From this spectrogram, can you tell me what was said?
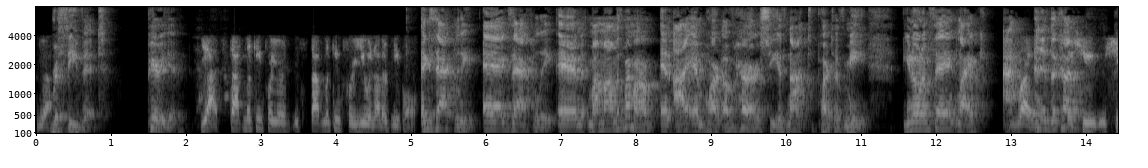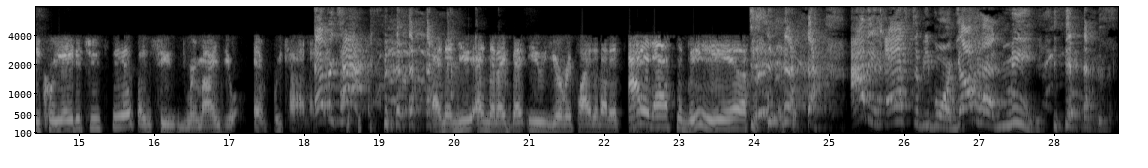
Yeah. receive it. Period. Yeah. Stop looking for your. Stop looking for you and other people. Exactly, exactly. And my mom is my mom, and I am part of her. She is not part of me. You know what I'm saying? Like, I, Right. the kind But of she she created you, sis, and she reminds you every time. every time. And then you and then I bet you your reply to that is I didn't ask to be. I didn't ask to be born. Y'all had me. yes,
